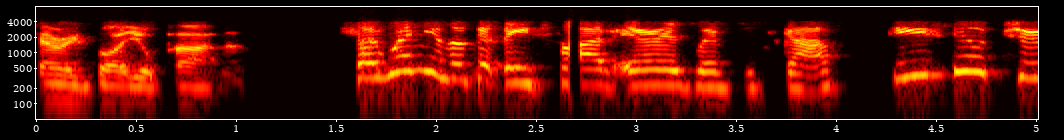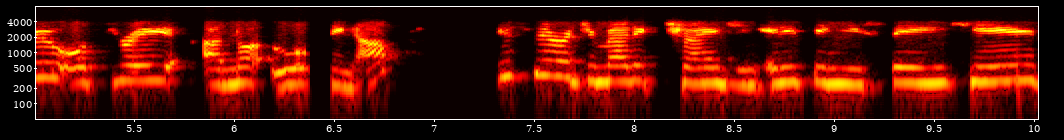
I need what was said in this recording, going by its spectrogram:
carried by your partner. So, when you look at these five areas we've discussed, do you feel two or three are not looking up? Is there a dramatic change in anything you see, hear,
